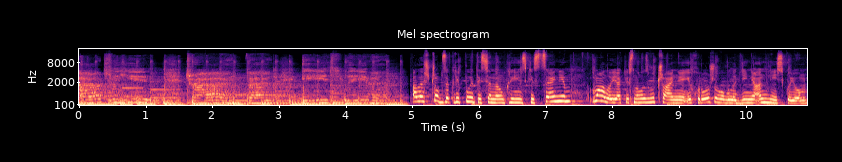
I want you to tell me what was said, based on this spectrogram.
Out for you. Але щоб закріпитися на українській сцені, мало якісного звучання і хорошого володіння англійською.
